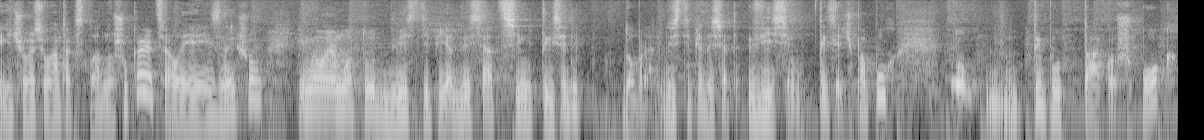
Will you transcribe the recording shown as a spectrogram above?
Тільки чогось вона так складно шукається, але я її знайшов. І ми маємо тут 257 тисяч. Добре, 258 тисяч папуг. Ну, типу, також ок.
